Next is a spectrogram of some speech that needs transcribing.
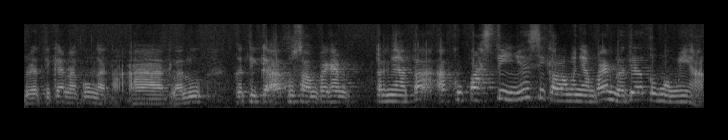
berarti kan aku nggak taat. Lalu ketika aku sampaikan ternyata aku pastinya sih kalau menyampaikan berarti aku memihak.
